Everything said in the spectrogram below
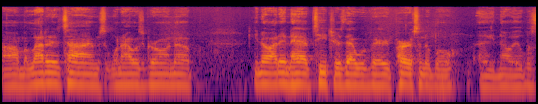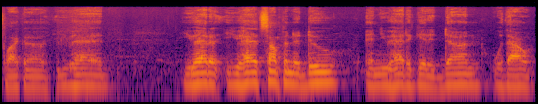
Um, a lot of the times when I was growing up, you know, I didn't have teachers that were very personable. Uh, you know, it was like a you had you had a, you had something to do and you had to get it done without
